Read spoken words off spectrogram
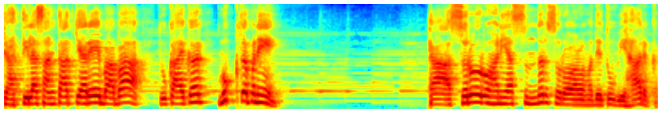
त्या हत्तीला सांगतात की अरे बाबा तू काय कर? मुक्तपणे ह्या सरोरोहानी या सुंदर सरोवरामध्ये तू विहार कर.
